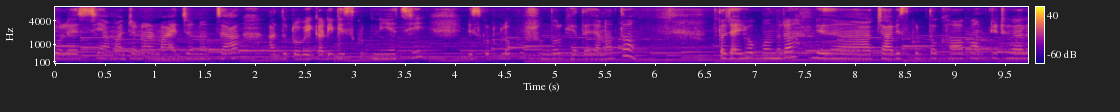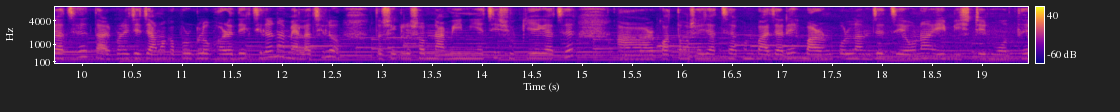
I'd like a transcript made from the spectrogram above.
চলে এসেছি, আমার জন্য আর মায়ের জন্য চা আর দুটো বেকারি বিস্কুট নিয়েছি। বিস্কুটগুলো খুব সুন্দর খেতে, জানো তো? তো যাই হোক বন্ধুরা চা বিস্কুট তো খাওয়া কমপ্লিট হয়ে গেছে। তারপরে যে জামা কাপড়গুলো ঘরে দেখছিলে না, মেলা ছিল, তো সেগুলো সব নামিয়ে নিয়েছি, শুকিয়ে গেছে। আর কর্তামশাই যাচ্ছে এখন বাজারে। বারণ করলাম যে যেও না এই বৃষ্টির মধ্যে।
